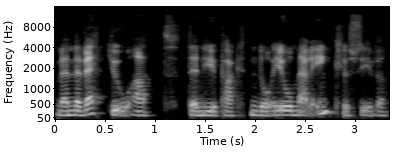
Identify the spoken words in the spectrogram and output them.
Men vi vet jo at den nye pakten da er jo mer inklusive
